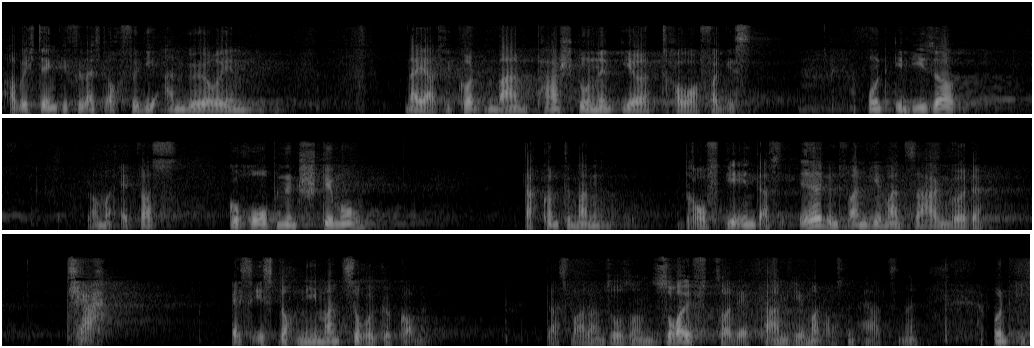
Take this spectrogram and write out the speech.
aber ich denke vielleicht auch für die Angehörigen, naja, sie konnten mal ein paar Stunden ihre Trauer vergessen. Und in dieser wir, etwas gehobenen Stimmung, da konnte man drauf gehen, dass irgendwann jemand sagen würde, Tja, es ist noch niemand zurückgekommen. Das war dann so, so ein Seufzer, der kam jemand aus dem Herzen. Ne? Und ich,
